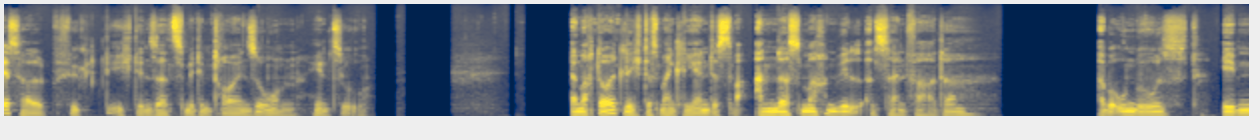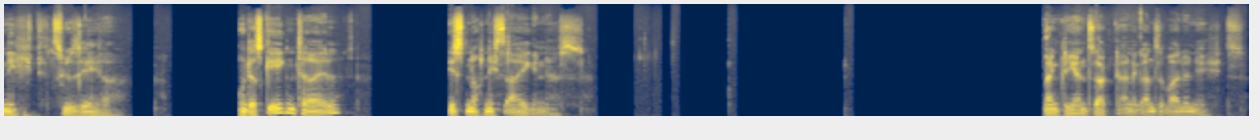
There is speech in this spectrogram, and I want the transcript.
Deshalb fügte ich den Satz mit dem treuen Sohn hinzu. Er macht deutlich, dass mein Klient es zwar anders machen will als sein Vater, aber unbewusst eben nicht zu sehr. Und das Gegenteil ist noch nichts eigenes. Mein Klient sagte eine ganze Weile nichts.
